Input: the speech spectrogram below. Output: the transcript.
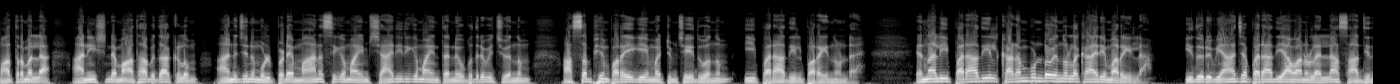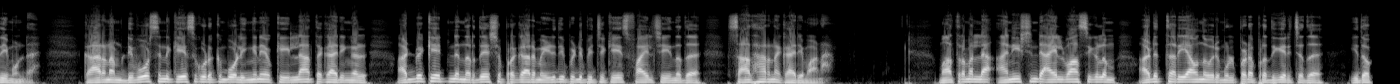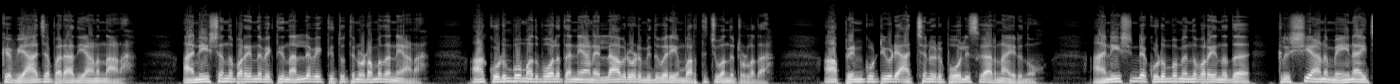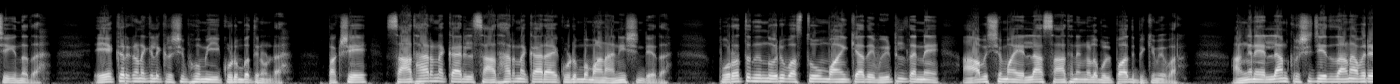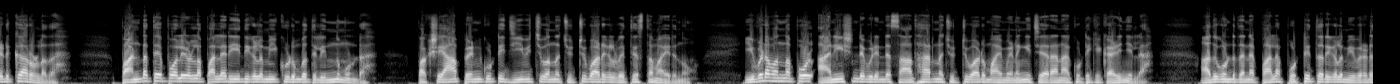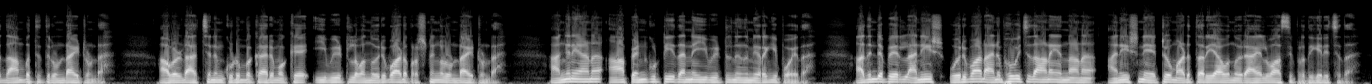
മാത്രമല്ല അനീഷിന്റെ മാതാപിതാക്കളും അനുജനും ഉൾപ്പെടെ മാനസികമായും ശാരീരികമായും തന്നെ ഉപദ്രവിച്ചുവെന്നും അസഭ്യം പറയുകയും മറ്റും ചെയ്തുവെന്നും ഈ പരാതിയിൽ പറയുന്നുണ്ട്. എന്നാൽ ഈ പരാതിയിൽ കഴമ്പുണ്ടോ എന്നുള്ള കാര്യം അറിയില്ല. ഇതൊരു വ്യാജ പരാതിയാവാനുള്ള എല്ലാ സാധ്യതയുമുണ്ട്. കാരണം ഡിവോഴ്സിന് കേസ് കൊടുക്കുമ്പോൾ ഇങ്ങനെയൊക്കെ ഇല്ലാത്ത കാര്യങ്ങൾ അഡ്വക്കേറ്റിന്റെ നിർദ്ദേശപ്രകാരം എഴുതി പിടിപ്പിച്ച് കേസ് ഫയൽ ചെയ്യുന്നത് സാധാരണ കാര്യമാണ്. മാത്രമല്ല അനീഷിന്റെ അയൽവാസികളും അടുത്തറിയാവുന്നവരും ഉൾപ്പെടെ പ്രതികരിച്ചത് ഇതൊക്കെ വ്യാജ പരാതിയാണെന്നാണ്. അനീഷ് എന്ന് പറയുന്ന വ്യക്തി നല്ല വ്യക്തിത്വത്തിനുടമ തന്നെയാണ്. ആ കുടുംബവും അതുപോലെ തന്നെയാണ് എല്ലാവരോടും ഇതുവരെയും വർത്തിച്ചു വന്നിട്ടുള്ളത്. ആ പെൺകുട്ടിയുടെ അച്ഛനൊരു പോലീസുകാരനായിരുന്നു. അനീഷിന്റെ കുടുംബം എന്ന് പറയുന്നത് കൃഷിയാണ് മെയിനായി ചെയ്യുന്നത്. ഏക്കർ കണക്കിൽ കൃഷിഭൂമി ഈ കുടുംബത്തിനുണ്ട്. പക്ഷേ സാധാരണക്കാരിൽ സാധാരണക്കാരായ കുടുംബമാണ് അനീഷിന്റേത് പുറത്തുനിന്നൊരു വസ്തുവും വാങ്ങിക്കാതെ വീട്ടിൽ തന്നെ ആവശ്യമായ എല്ലാ സാധനങ്ങളും ഉൽപ്പാദിപ്പിക്കും ഇവർ. അങ്ങനെയെല്ലാം കൃഷി ചെയ്തതാണ് അവരെടുക്കാറുള്ളത്. പണ്ടത്തെ പോലെയുള്ള പല രീതികളും ഈ കുടുംബത്തിൽ ഇന്നുമുണ്ട്. പക്ഷേ ആ പെൺകുട്ടി ജീവിച്ചു വന്ന ചുറ്റുപാടുകൾ വ്യത്യസ്തമായിരുന്നു. ഇവിടെ വന്നപ്പോൾ അനീഷിന്റെ വീടിന്റെ സാധാരണ ചുറ്റുപാടുമായി മിണങ്ങിച്ചേരാൻ ആ കുട്ടിക്ക് കഴിഞ്ഞില്ല. അതുകൊണ്ട് തന്നെ പല പൊട്ടിത്തെറികളും ഇവരുടെ ദാമ്പത്യത്തിലുണ്ടായിട്ടുണ്ട് അവളുടെ അച്ഛനും കുടുംബക്കാരുമൊക്കെ ഈ വീട്ടിൽ വന്ന ഒരുപാട് പ്രശ്നങ്ങളുണ്ടായിട്ടുണ്ട് അങ്ങനെയാണ് ആ പെൺകുട്ടി തന്നെ ഈ വീട്ടിൽ നിന്നും ഇറങ്ങിപ്പോയത്. അതിന്റെ പേരിൽ അനീഷ് ഒരുപാട് അനുഭവിച്ചതാണ് എന്നാണ് അനീഷിനെ ഏറ്റവും അടുത്തറിയാവുന്ന ഒരു അയൽവാസി പ്രതികരിച്ചത്.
